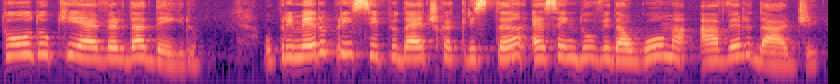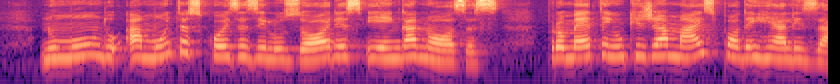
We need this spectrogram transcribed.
tudo o que é verdadeiro. O primeiro princípio da ética cristã é, sem dúvida alguma, a verdade. No mundo há muitas coisas ilusórias e enganosas, prometem o que jamais podem realizar.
